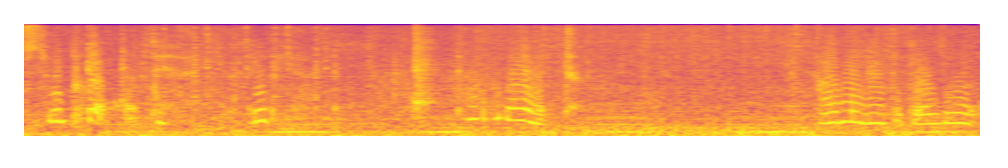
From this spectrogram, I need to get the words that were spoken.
Super idiot. Don't do it. I'm gonna have to go do it.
